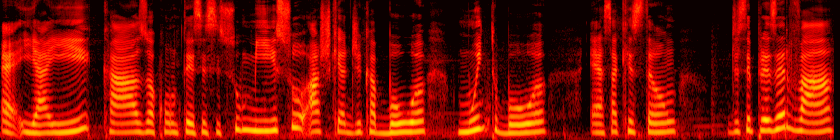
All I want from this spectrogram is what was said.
É, e aí, caso aconteça esse sumiço, acho que a dica boa, muito boa, é essa questão de se preservar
